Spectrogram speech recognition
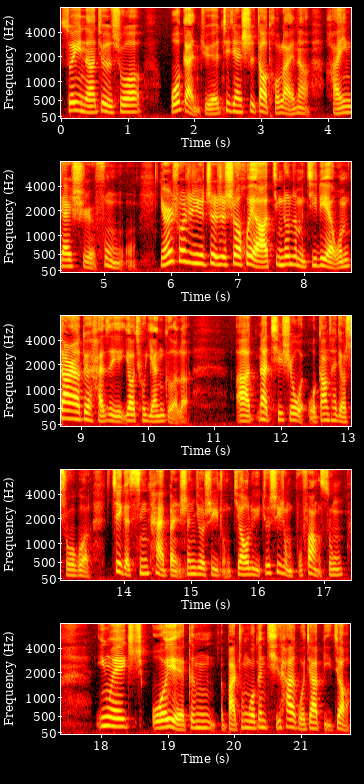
所以呢，就是说我感觉这件事到头来呢，还应该是父母。有人说这个这是社会啊，竞争这么激烈，我们当然要对孩子要求严格了啊。那其实我我刚才就说过了，这个心态本身就是一种焦虑，就是一种不放松。因为我也跟把中国跟其他的国家比较，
